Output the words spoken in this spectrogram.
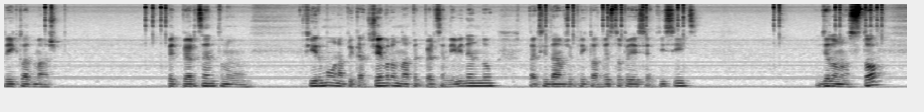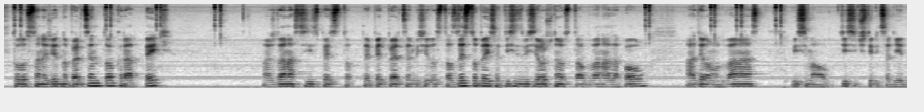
príklad máš 5% firmu, napríklad Chevron na 5% dividendu, tak si dám, že príklad 250 tisíc deleno 100, to dostaneš 1% krát 5, máš 12 500, to je 5%, by si dostal z 250 tisíc, by si ročne dostal 12,5 a deleno 12, by si mal 1041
